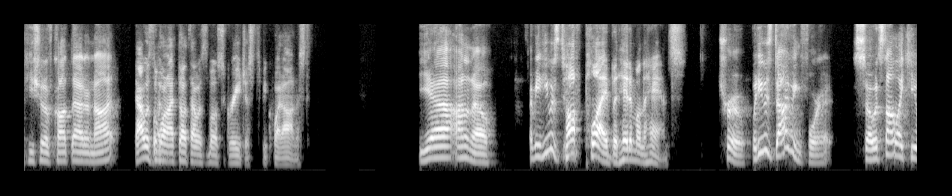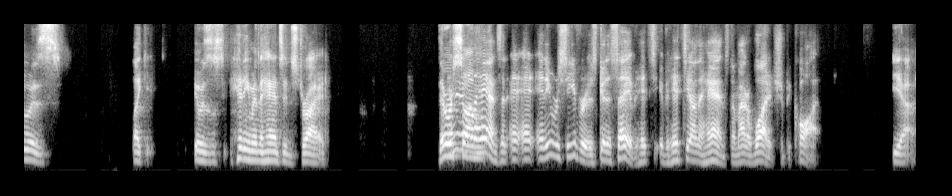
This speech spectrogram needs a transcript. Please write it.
he should have caught that or not. That was the one I thought that was the most egregious, to be quite honest. Yeah, I don't know. I mean, he was Tough play, but hit him on the hands. True, but he was diving for it. So it's not like he was like it was hitting him in the hands in stride. There were some the hands, and, and, and any receiver is going to say if it hits if it hits you on the hands, no matter what, it should be caught. yeah.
